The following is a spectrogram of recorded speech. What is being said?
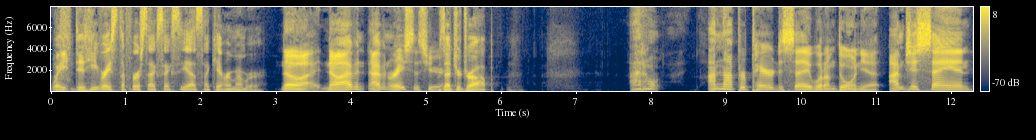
Wait, did he race the first SXCS? I can't remember. No, I no, I haven't. I haven't raced this year. Is that your drop? I don't. I'm not prepared to say what I'm doing yet. I'm just saying,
